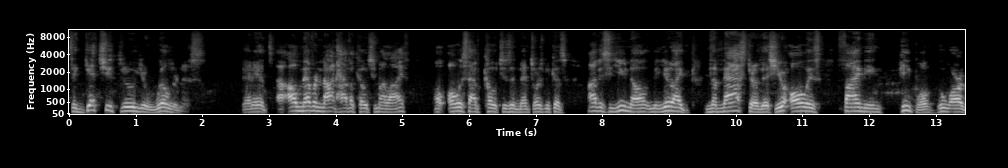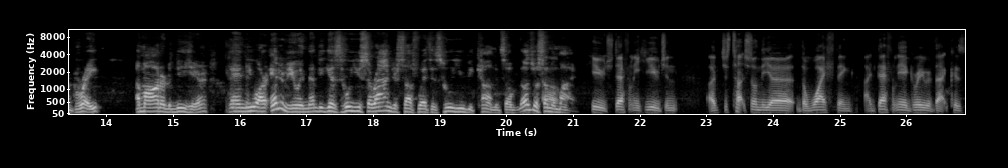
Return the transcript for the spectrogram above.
to get you through your wilderness. And it's I'll never not have a coach in my life. I'll always have coaches and mentors because obviously you know, I mean, you're like the master of this. You're always finding people who are great. I'm honored to be here. And you are interviewing them because who you surround yourself with is who you become. And so those were some Oh. of mine. huge, definitely huge. And I've just touched on the uh, the wife thing. I definitely agree with that because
